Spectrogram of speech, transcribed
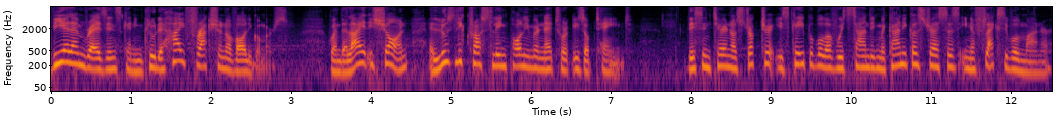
VLM resins can include a high fraction of oligomers. When the light is shone, a loosely cross-linked polymer network is obtained. This internal structure is capable of withstanding mechanical stresses in a flexible manner,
